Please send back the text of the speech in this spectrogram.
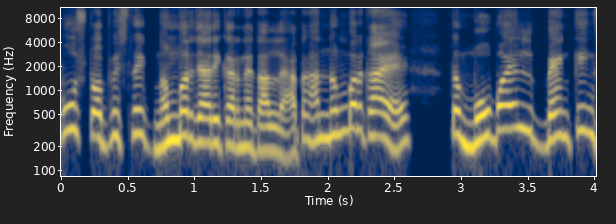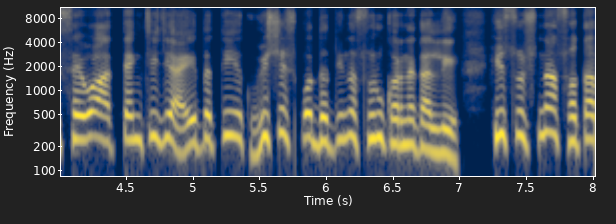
पोस्ट ऑफिसने एक नंबर जारी करण्यात आला आहे. आता हा नंबर काय आहे? तर मोबाईल बँकिंग सेवा त्यांची जी आहे तर ती एक विशेष पद्धतीनं सुरू करण्यात आली ही सूचना स्वतः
